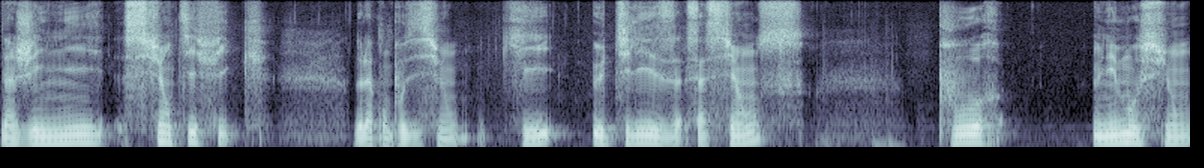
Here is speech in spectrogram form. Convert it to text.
d'un génie scientifique de la composition qui utilise sa science pour une émotion,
